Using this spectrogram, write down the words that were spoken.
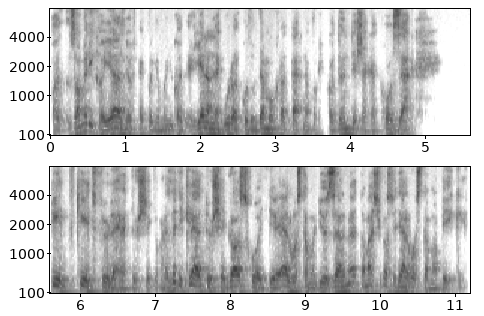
az amerikai elnöknek, vagy mondjuk a jelenleg uralkodó demokratáknak, akik a döntéseket hozzák, két, két fő lehetősége van. Az egyik lehetőség az, hogy elhoztam a győzelmet, a másik az, hogy elhoztam a békét.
